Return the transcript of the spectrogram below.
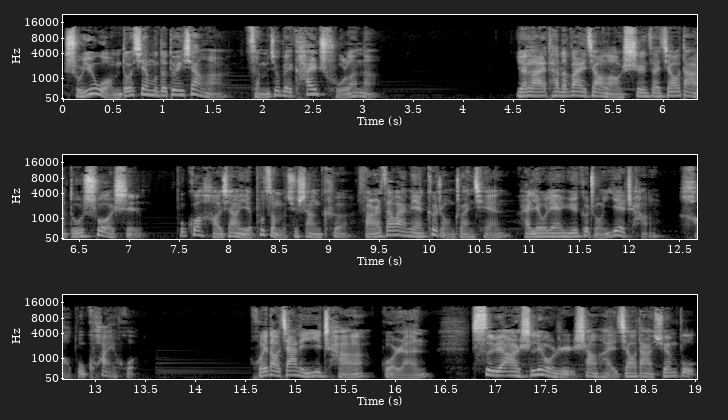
属于我们都羡慕的对象啊，怎么就被开除了呢？原来他的外教老师在交大读硕士，不过好像也不怎么去上课，反而在外面各种赚钱，还流连于各种夜场，好不快活。回到家里一查，果然，四月二十六日，上海交大宣布，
